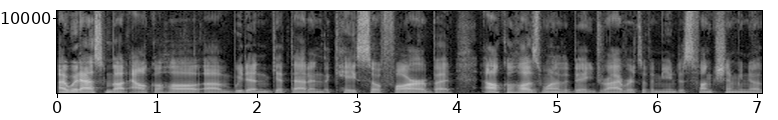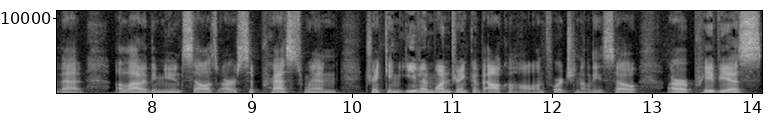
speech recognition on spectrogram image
I would ask him about alcohol. Um, we didn't get that in the case so far, but alcohol is one of the big drivers of immune dysfunction. We know that a lot of the immune cells are suppressed when drinking even one drink of alcohol, unfortunately. So, our previous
